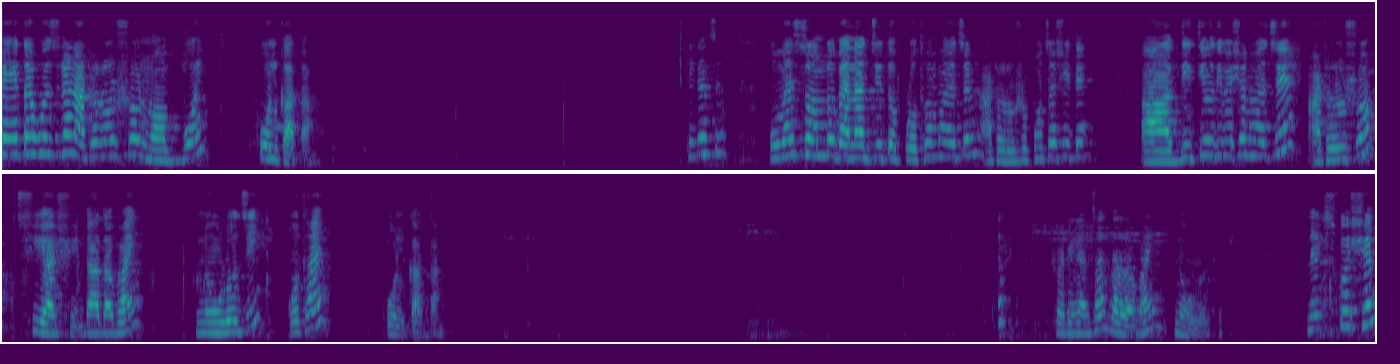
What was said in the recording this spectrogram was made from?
মেহতা হয়েছিলেন আঠারোশো নব্বই কলকাতা। ঠিক আছে? উমেশ চন্দ্র ব্যানার্জি তো প্রথম হয়েছেন আঠারোশো পঁচাশিতে। দ্বিতীয় অধিবেশন হয়েছে আঠারোশো ছিয়াশি। দাদাভাই নৌরোজি কোথায়? কলকাতা। সঠিক অ্যান্সার দাদাভাই নৌরোজি। নেক্সট কোয়েশ্চেন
